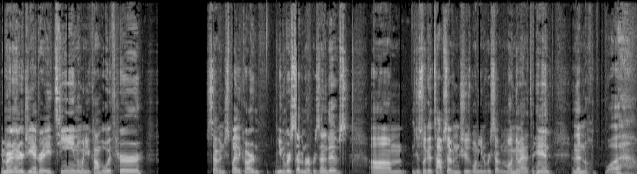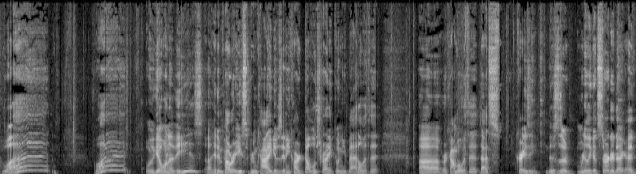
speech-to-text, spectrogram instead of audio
Inverted Energy Android 18, when you combo with her, 7, just play the card. Universe 7 Representatives, um, just look at the top 7 and choose one Universe 7 among them, add it to hand. And then, what? What? What? we get one of these. A Hidden Power E Supreme Kai gives any card double strike when you battle with it. Uh, or combo with it. That's crazy. This is a really good starter deck. I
